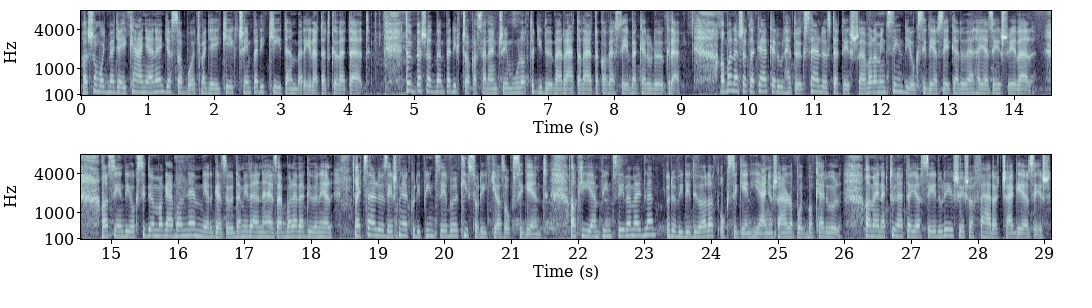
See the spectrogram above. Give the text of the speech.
A Somogy megyei Kányán egy, a Szabolcs megyei Kékcsén pedig két ember életet követelt. Több esetben pedig csak a szerencsém múlott, hogy időben rátaláltak a veszélybe kerülőkre. A balesetek elkerülhetők szellőztetéssel, valamint széndiokszid érzékelő elhelyezésével. A széndiokszid önmagában nem mérgező, de mivel nehezebb a levegőnél, egy szellőzés nélküli pincéből kiszorítja az oxigént. Aki ilyen pincébe megy le, rövid idő alatt oxigénhiányos állapotba kerül, amelynek tünetei a szédülés és a fáradtságérzés.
